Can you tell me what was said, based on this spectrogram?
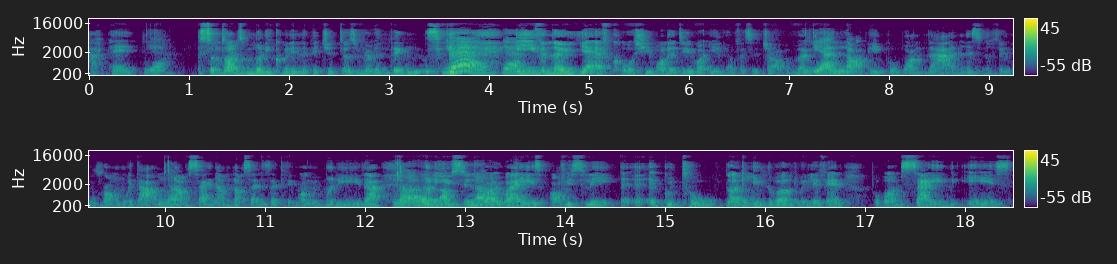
happy. yeah, Sometimes money coming in the picture does ruin things. yeah, yeah, Even though, yeah, of course, you want to do what you love as a job. Mo- Yeah. A lot of people want that, and there's nothing wrong with that. I'm No. not saying I'm not saying there's anything wrong with money either. no, money used in the not. right way is obviously a, a good tool, like Mm. in the world we live in. But what I'm saying is,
